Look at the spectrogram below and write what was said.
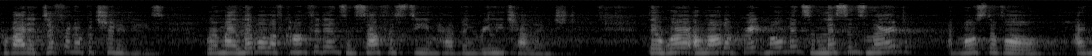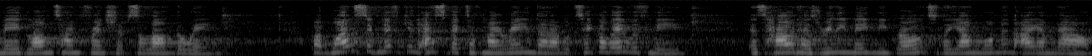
provided different opportunities where my level of confidence and self-esteem have been really challenged. There were a lot of great moments and lessons learned, and most of all, I made long-time friendships along the way. But one significant aspect of my reign that I will take away with me is how it has really made me grow to the young woman I am now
